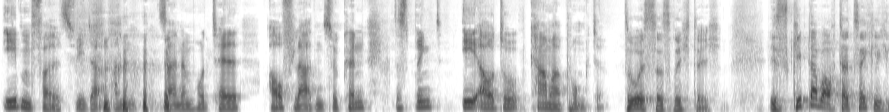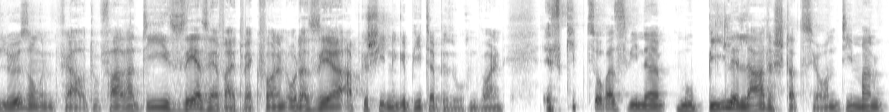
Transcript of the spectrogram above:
ebenfalls wieder an seinem Hotel aufladen zu können. Das bringt E-Auto Karma-Punkte. So ist das richtig. Es gibt aber auch tatsächlich Lösungen für Autofahrer, die sehr, sehr weit weg wollen oder sehr abgeschiedene Gebiete besuchen wollen. Es gibt sowas wie eine mobile Ladestation, die man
